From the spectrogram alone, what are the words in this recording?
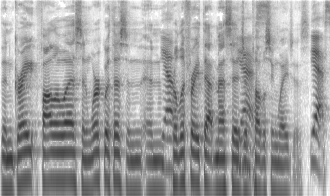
then great follow us and work with us and and Yep. proliferate that message of publishing wages Yes.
